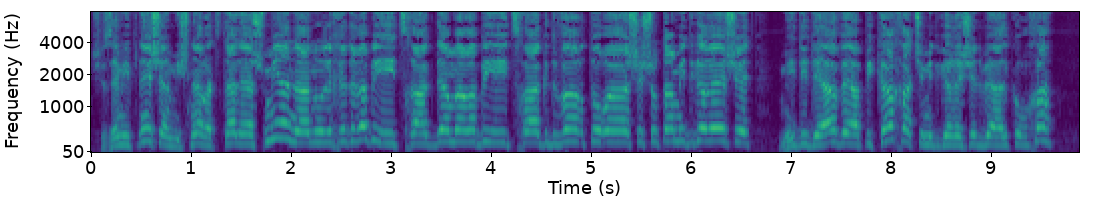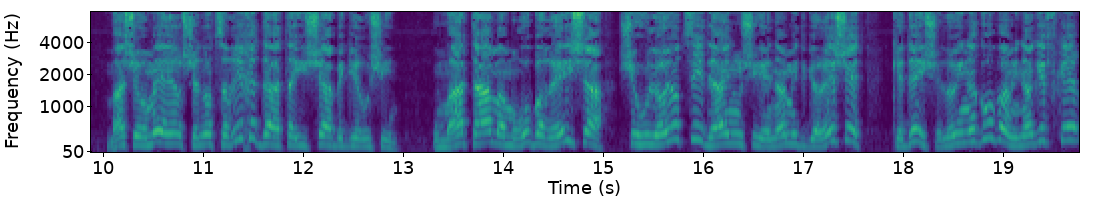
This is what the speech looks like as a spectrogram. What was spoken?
שזה מפני שהמשנה רצתה להשמיע לנו לחדר רבי יצחק, דאמר רבי יצחק, דבר תורה ששותה מתגרשת, מידי דעה והפיקחת שמתגרשת בעל כורחה. מה שאומר שלא צריך את דעת האישה בגירושין. ומה הטעם אמרו ברישא שהוא לא יוציא, דהיינו שהיא אינה מתגרשת, כדי שלא ינהגו בה מנהג הפקר.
